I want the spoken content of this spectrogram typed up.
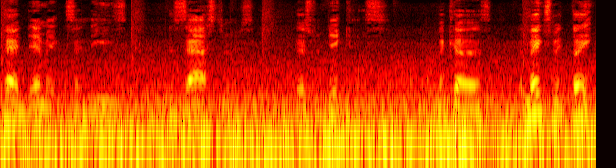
pandemics and these disasters is ridiculous. Because it makes me think,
